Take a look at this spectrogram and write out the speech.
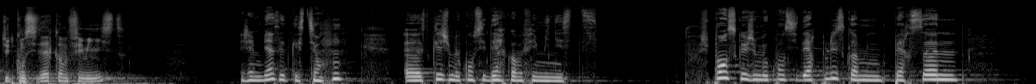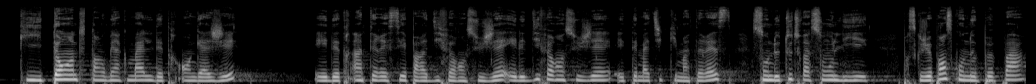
Tu te considères comme féministe? J'aime bien cette question. Euh, est-ce que je me considère comme féministe? Je pense que je me considère plus comme une personne qui tente tant bien que mal d'être engagée et d'être intéressée par différents sujets. Et les différents sujets et thématiques qui m'intéressent sont de toute façon liés. Parce que je pense qu'on ne peut pas...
